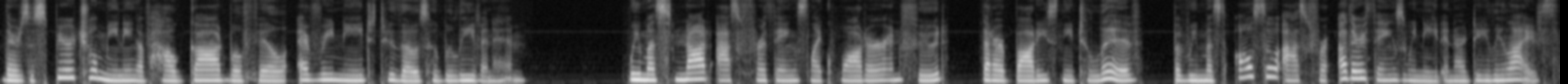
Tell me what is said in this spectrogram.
there's a spiritual meaning of how God will fill every need to those who believe in Him. We must not ask for things like water and food that our bodies need to live, but we must also ask for other things we need in our daily lives.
